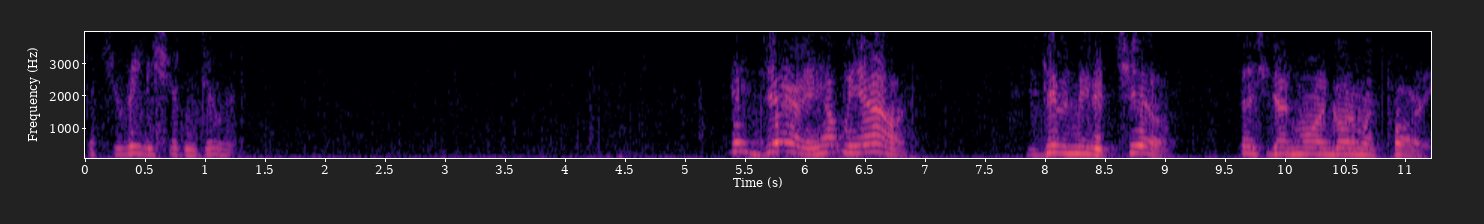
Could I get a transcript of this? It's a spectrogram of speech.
but you really shouldn't do it. Hey, Jerry, help me out. She's giving me the chill. Says she doesn't want to go to my party.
